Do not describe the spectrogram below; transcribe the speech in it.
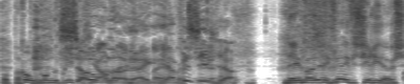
Op Kom, papier. kom aflevering Ja, precies. Ja. Nee, maar even, even serieus.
